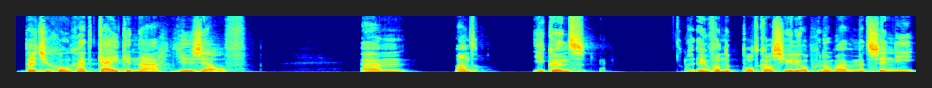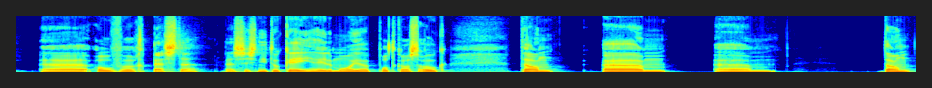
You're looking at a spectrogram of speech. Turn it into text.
Dat je gewoon gaat kijken naar jezelf. Ehm, want je kunt, een van de podcasts die jullie opgenomen hebben met Cindy eh, over pesten. Pesten is niet oké, hele mooie podcast ook. Dan, ehm, ehm, dan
